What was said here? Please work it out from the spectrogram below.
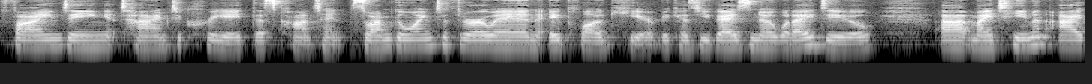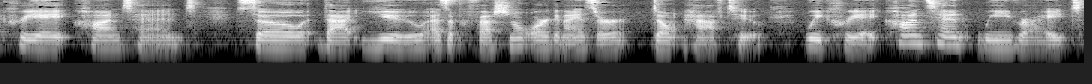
finding time to create this content. So I'm going to throw in a plug here because you guys know what I do. Uh, my team and I create content so that you, as a professional organizer, don't have to. We create content. We write.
